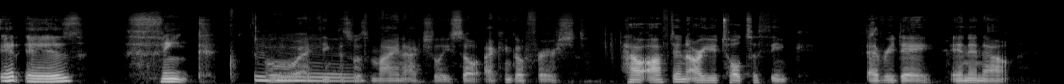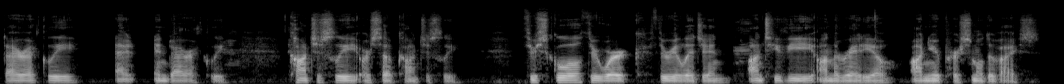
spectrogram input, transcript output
it is think. Oh, I think this mm-hmm. was mine actually, so I can go first. How often are you told to think? Every day, in and out, directly and indirectly, consciously or subconsciously, through school, through work, through religion, on TV, on the radio, on your personal device.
